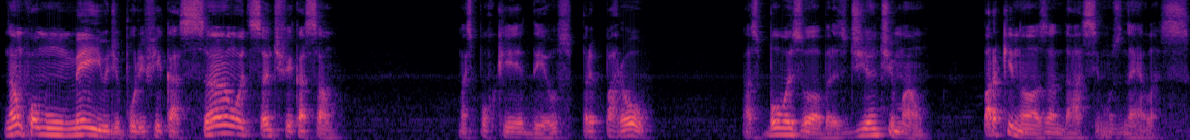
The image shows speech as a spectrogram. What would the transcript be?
não como um meio de purificação ou de santificação, mas porque Deus preparou as boas obras de antemão para que nós andássemos nelas.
